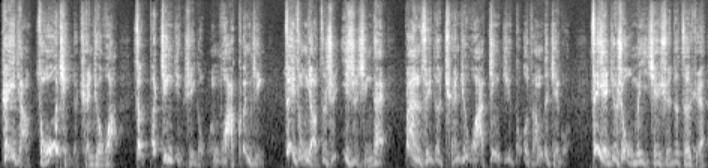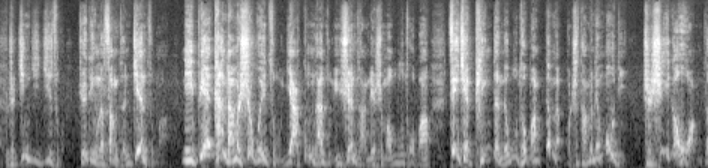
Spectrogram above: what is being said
可以讲左倾的全球化，这不仅仅是一个文化困境，最重要这是意识形态伴随着全球化经济扩张的结果。这也就是我们以前学的哲学，就是经济基础决定了上层建筑嘛。你别看他们社会主义啊、共产主义宣传的什么乌托邦，这些平等的乌托邦根本不是他们的目的，只是一个幌子。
